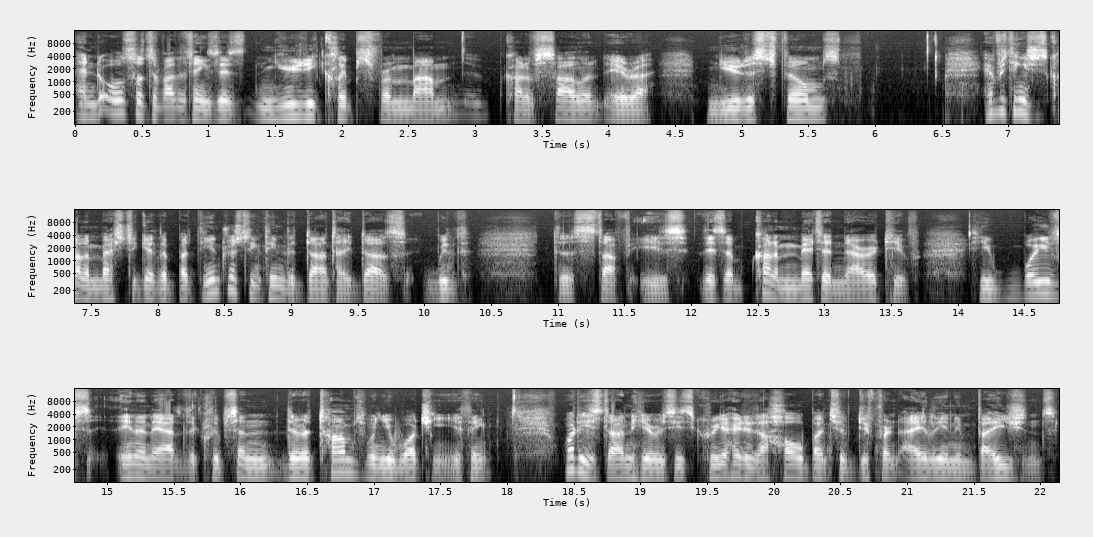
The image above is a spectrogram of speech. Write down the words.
and all sorts of other things. There's nudity clips from um, kind of silent era nudist films. Everything's just kind of mashed together. But the interesting thing that Dante does with the stuff is there's a kind of meta narrative. He weaves in and out of the clips, and there are times when you're watching it, you think, what he's done here is he's created a whole bunch of different alien invasions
